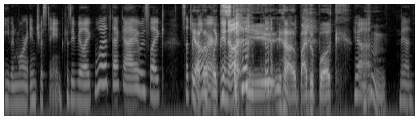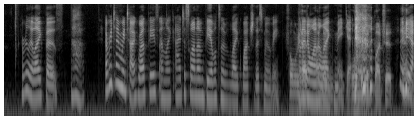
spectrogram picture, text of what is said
even more interesting because he'd be like, what? That guy was like such a yeah bummer, that like you know? stuffy yeah by the book Yeah. Mhm. Man, I really like this. Ah, Every time we talk about these, I'm like, I just want to be able to like watch this movie, If only we but I don't want to like make it. limited budget Yeah.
